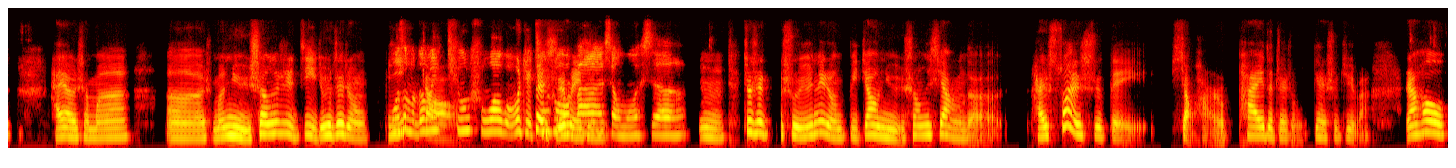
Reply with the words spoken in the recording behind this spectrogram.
还有什么，呃，什么女生日记，就是这种。我怎么都没听说过，我只听说过《巴啦啦小魔仙》。嗯，就是属于那种比较女生向的。还算是给小孩儿拍的这种电视剧吧，然后，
